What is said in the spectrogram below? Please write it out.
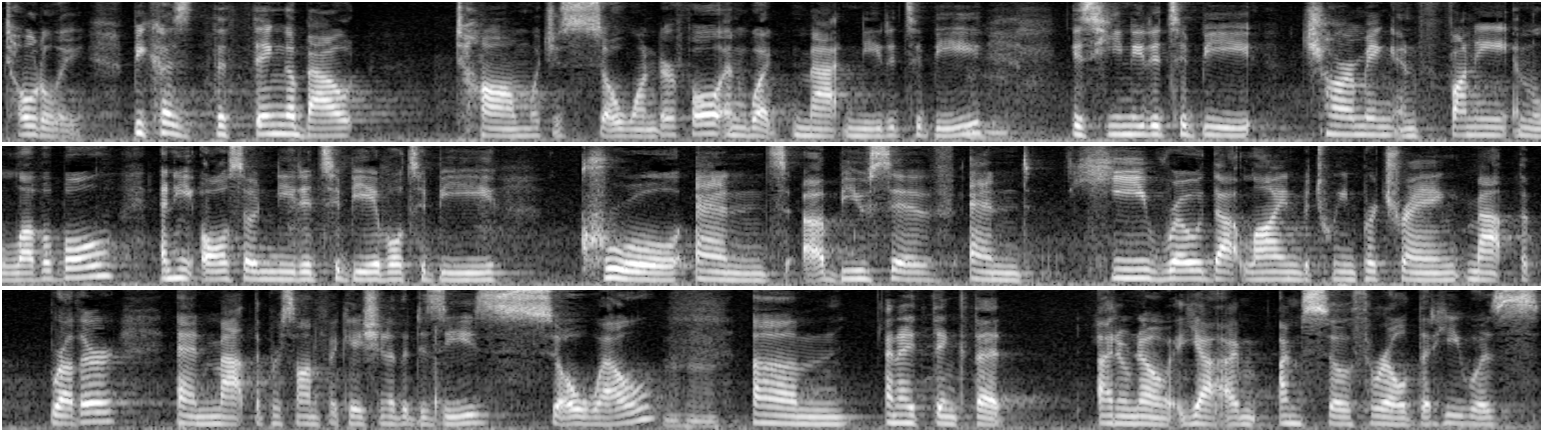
totally. Because the thing about Tom, which is so wonderful, and what Matt needed to be, is he needed to be charming and funny and lovable, and he also needed to be able to be cruel and abusive. And he rode that line between portraying Matt the brother and Matt the personification of the disease so well. Um, and I think that I don't know. Yeah, I'm I'm so thrilled that he was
